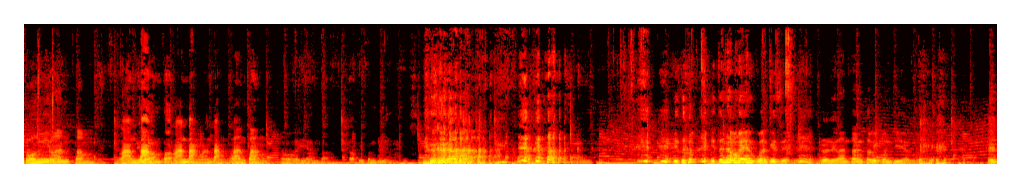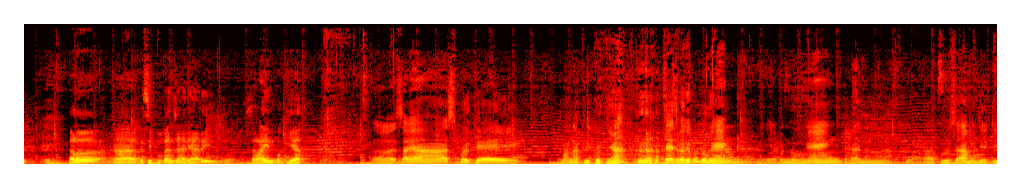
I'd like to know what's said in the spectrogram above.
Roni Lantam. Lantang, Lantang. lantang, lantang, Lantang. Oh iya. Lantang, tapi pendiam. itu itu nama yang bagus ya. Roni Lantang tapi pendiam. Kalau eh, kesibukan sehari-hari selain pegiat. Eh, saya sebagai mana berikutnya? Saya sebagai pendongeng pendongeng dan eh, berusaha menjadi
